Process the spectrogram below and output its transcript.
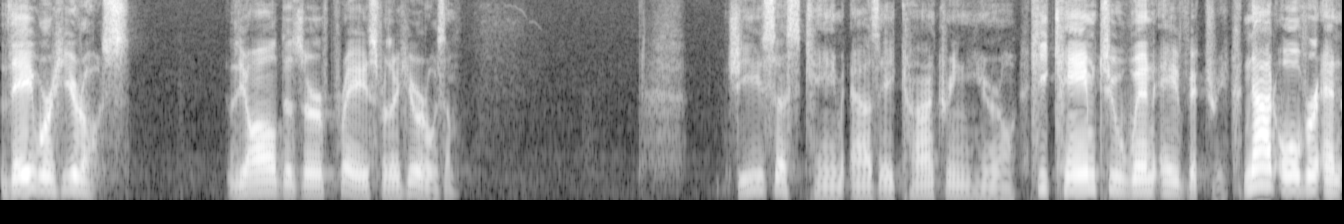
they were heroes. They all deserve praise for their heroism. Jesus came as a conquering hero. He came to win a victory, not over an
